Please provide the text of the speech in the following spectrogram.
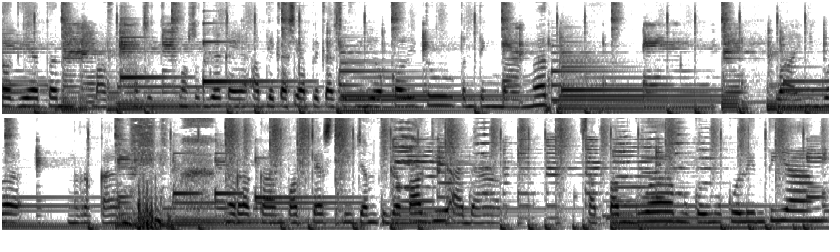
kegiatan. Maaf, maksud maksud gue kayak aplikasi-aplikasi video call itu penting banget. Wah ini gue ngerekam ngerekam podcast di jam 3 pagi. Ada satpam gue mukul-mukulin tiang.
